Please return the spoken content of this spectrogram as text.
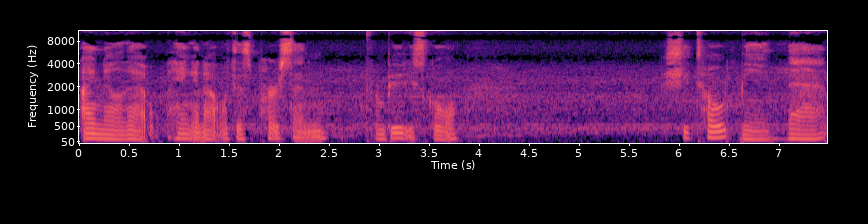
I know that hanging out with this person from beauty school, she told me that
